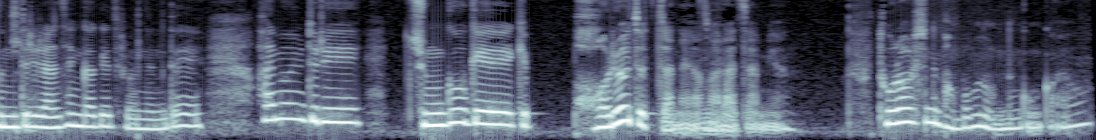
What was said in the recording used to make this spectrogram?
분들이라는 생각이 들었는데 할머님들이 중국에 이렇게 버려졌잖아요, 말하자면. 돌아올 수 있는 방법은 없는 건가요?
